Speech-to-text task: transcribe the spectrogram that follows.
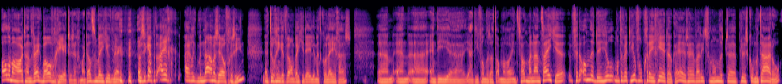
allemaal hard aan het werk, behalve Geerten, zeg maar. Dat is een beetje hoe het werkt. dus ik heb het eigenlijk, eigenlijk met name zelf gezien. En toen ging ik het wel een beetje delen met collega's. Ehm, en eh, en die, eh, ja, die vonden dat allemaal wel interessant. Maar na een tijdje veranderde heel... Want er werd heel veel op gereageerd ook. Hè. Er zijn- waren iets van 100 eh, plus commentaren op.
